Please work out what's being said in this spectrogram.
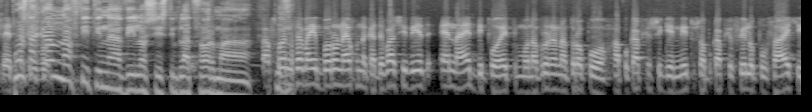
Έτσι Πώς θα ακριβώς. κάνουν αυτή την α, δήλωση στην πλατφόρμα. Αυτό είναι θέμα ή μπορούν να έχουν κατεβάσει ήδη ένα έντυπο έτοιμο να βρουν έναν τρόπο από κάποιον συγγενή τους, από κάποιο φίλο που θα έχει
